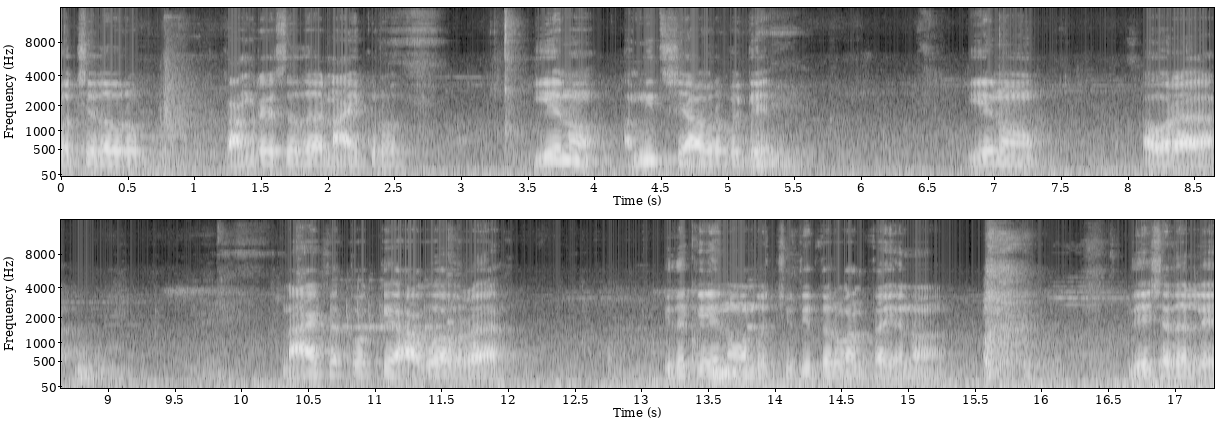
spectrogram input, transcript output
ಪಕ್ಷದವರು ಕಾಂಗ್ರೆಸ್ಸದ ನಾಯಕರು, ಏನು ಅಮಿತ್ ಶಾ ಅವರ ಬಗ್ಗೆ ಏನು ಅವರ ನಾಯಕತ್ವಕ್ಕೆ ಹಾಗೂ ಅವರ ಇದಕ್ಕೆ ಏನು ಒಂದು ಚ್ಯುತಿ ತರುವಂಥ ಏನು ದೇಶದಲ್ಲಿ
